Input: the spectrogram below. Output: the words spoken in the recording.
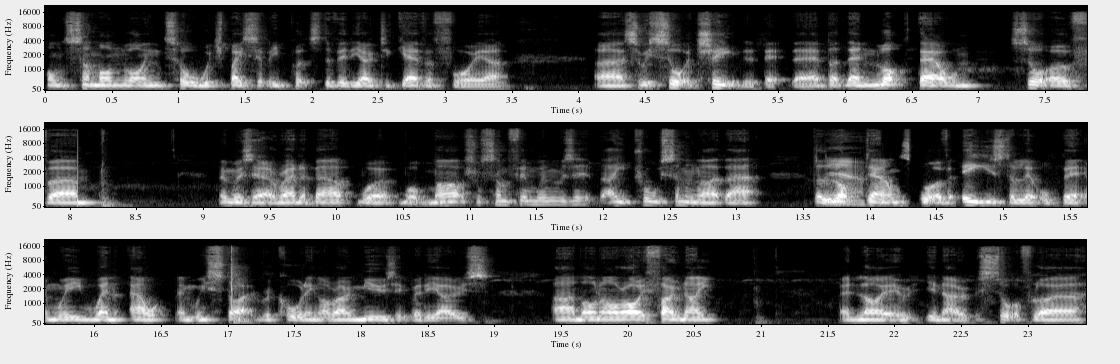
on some online tool, which basically puts the video together for you. Uh, so we sort of cheated a bit there, but then lockdown sort of um, when was it around about what, what March or something? When was it April, something like that? The yeah. lockdown sort of eased a little bit, and we went out and we started recording our own music videos um, on our iPhone eight, and like you know, it was sort of like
